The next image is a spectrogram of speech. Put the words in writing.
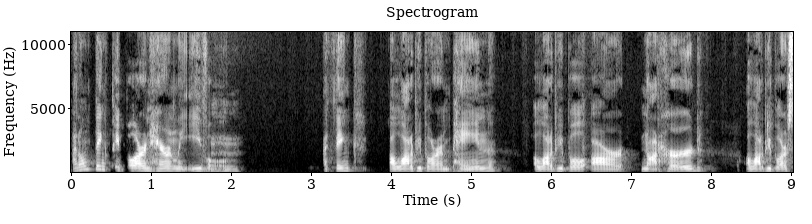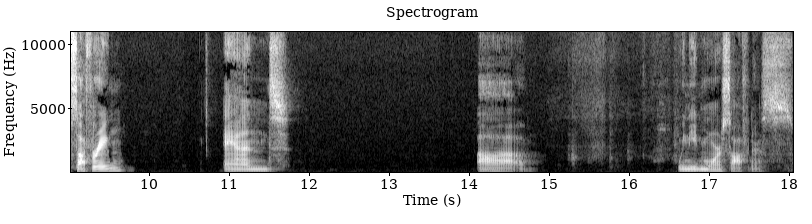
I don't think people are inherently evil. Mm-hmm. I think a lot of people are in pain. A lot of people are not heard. A lot of people are suffering. And uh, we need more softness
